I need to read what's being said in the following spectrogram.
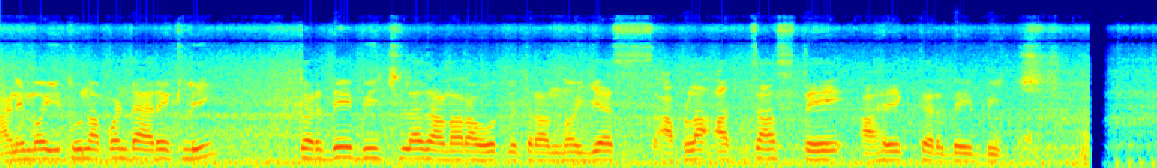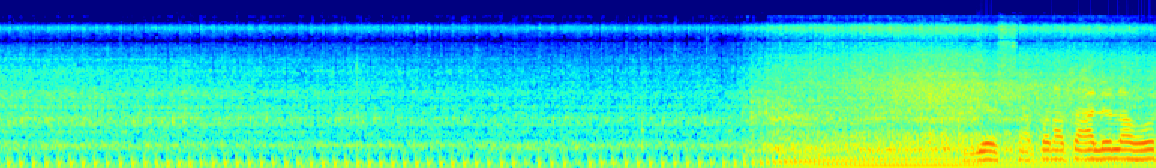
आणि मग इथून आपण डायरेक्टली कर्दे बीचला जाणार आहोत मित्रांनो. येस आपला आजचा स्टे आहे कर्दे बीच येस आपण आता आलेलो आहोत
